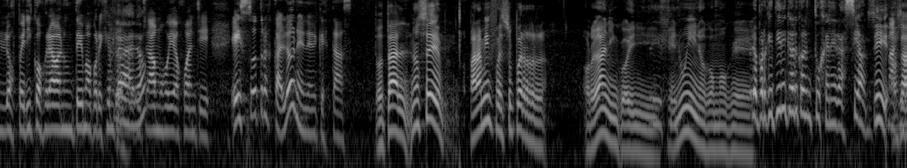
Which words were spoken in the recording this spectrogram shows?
los pericos graban un tema, por ejemplo, que Claro. escuchábamos hoy a Juanchi. Es otro escalón en el que estás. Total, no sé, para mí fue súper orgánico y Sí, sí. genuino, como que... Pero porque tiene que ver con tu generación. sí, o sea,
